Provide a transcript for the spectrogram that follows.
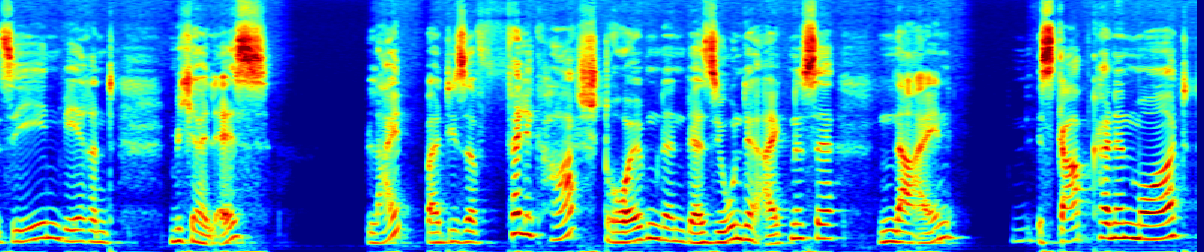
sehen, während Michael S. bleibt bei dieser völlig haarsträubenden Version der Ereignisse, nein, es gab keinen Mord,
